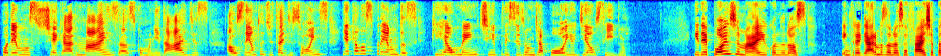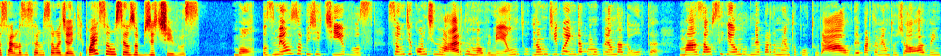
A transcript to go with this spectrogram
podemos chegar mais às comunidades, ao centro de tradições e aquelas prendas que realmente precisam de apoio de auxílio. E depois de maio, quando nós entregarmos a nossa faixa, passarmos essa missão adiante. Quais são os seus objetivos? Bom, os meus objetivos são de continuar no movimento, não digo ainda como prenda adulta, mas auxiliando no departamento cultural, departamento jovem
